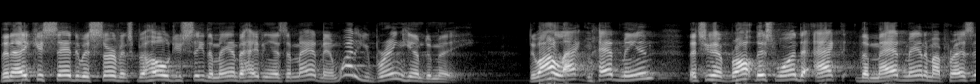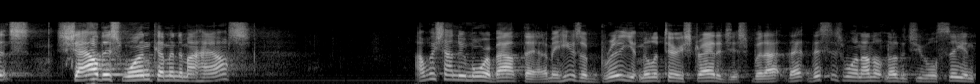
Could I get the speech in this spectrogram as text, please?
Then Achish said to his servants, Behold, you see the man behaving as a madman. Why do you bring him to me? Do I lack madmen that you have brought this one to act the madman in my presence? Shall this one come into my house? I wish I knew more about that. I mean, he was a brilliant military strategist, but I, that, this is one I don't know that you will see in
